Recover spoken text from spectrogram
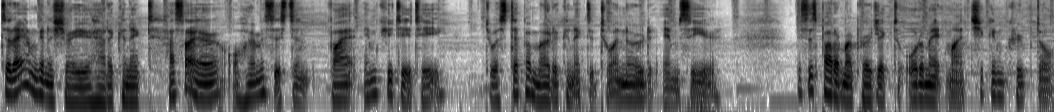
Today I'm going to show you how to connect HassIO or Home Assistant via MQTT to a stepper motor connected to a Node MCU. This is part of my project to automate my chicken coop door.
